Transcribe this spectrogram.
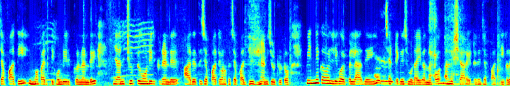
ചപ്പാത്തി ഉമ്മ പരത്തിക്കൊണ്ടിരിക്കുന്നുണ്ട്. ഞാൻ ചുട്ടുകൊണ്ടിരിക്കുന്നുണ്ട്. ആദ്യത്തെ ചപ്പാത്തി ഉണക്ക ചപ്പാത്തി ഞാൻ ചുട്ടു പിന്നെയൊക്കെ വലിയ കുഴപ്പമില്ലാതെ ചട്ടയ്ക്ക് ചൂടായി വന്നപ്പോൾ നല്ല ഉഷാറായിട്ട് ചപ്പാത്തികൾ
